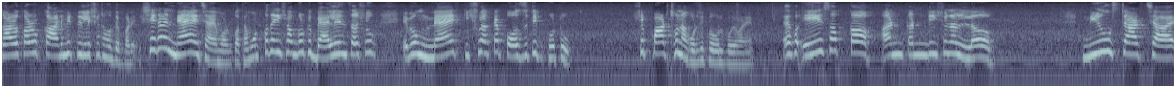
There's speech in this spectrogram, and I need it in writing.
কারও কারও কার্মিক রিলেশন হতে পারে। সেখানে ন্যায় চায় মোট কথা। মোট কথা এই সম্পর্কে ব্যালেন্স আসুক এবং ন্যায় কিছু একটা পজিটিভ ঘটুক, সে প্রার্থনা করছে প্রবল পরিমাণে। দেখো ace of cup unconditional love new start চায়।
